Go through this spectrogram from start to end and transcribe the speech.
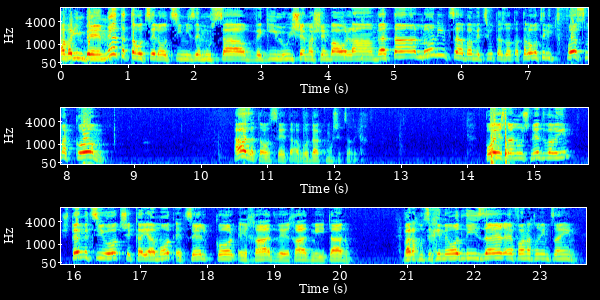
אבל אם באמת אתה רוצה להוציא מזה מוסר וגילוי שם השם בעולם, ואתה לא נמצא במציאות הזאת, אתה לא רוצה לתפוס מקום, אז אתה עושה את העבודה כמו שצריך. פה יש לנו שני דברים, שתי מציאות שקיימות אצל כל אחד ואחד מאיתנו. ואנחנו צריכים מאוד להיזהר איפה אנחנו נמצאים.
